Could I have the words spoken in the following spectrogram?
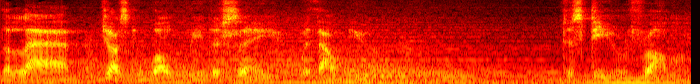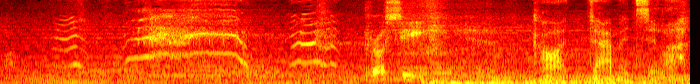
The lab just won't be the same without you to steal from. Proceed. God damn it, Zilla.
